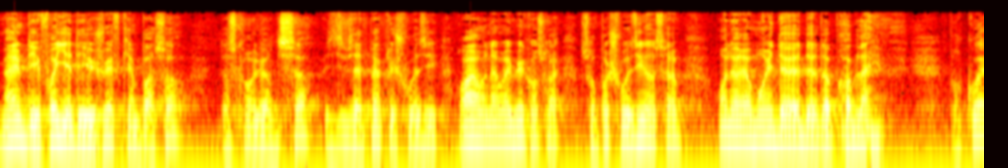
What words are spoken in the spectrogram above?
Même des fois, il y a des Juifs qui n'aiment pas ça. Lorsqu'on leur dit ça, ils disent Vous êtes peuple choisi. Ouais, on aimerait mieux qu'on ne soit, pas choisi, on, aurait moins de, problèmes. Pourquoi?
